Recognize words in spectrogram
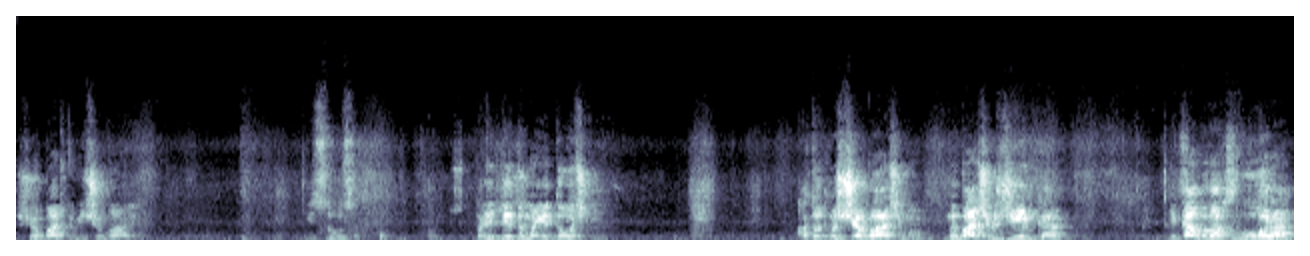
Що батько відчуває? Ісусе, прийди до моєї дочки. А тут ми що бачимо? Ми бачимо жінка, яка була хвора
